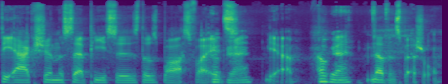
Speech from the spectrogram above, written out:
the action the set pieces those boss fights. Okay. yeah. Okay. nothing special.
